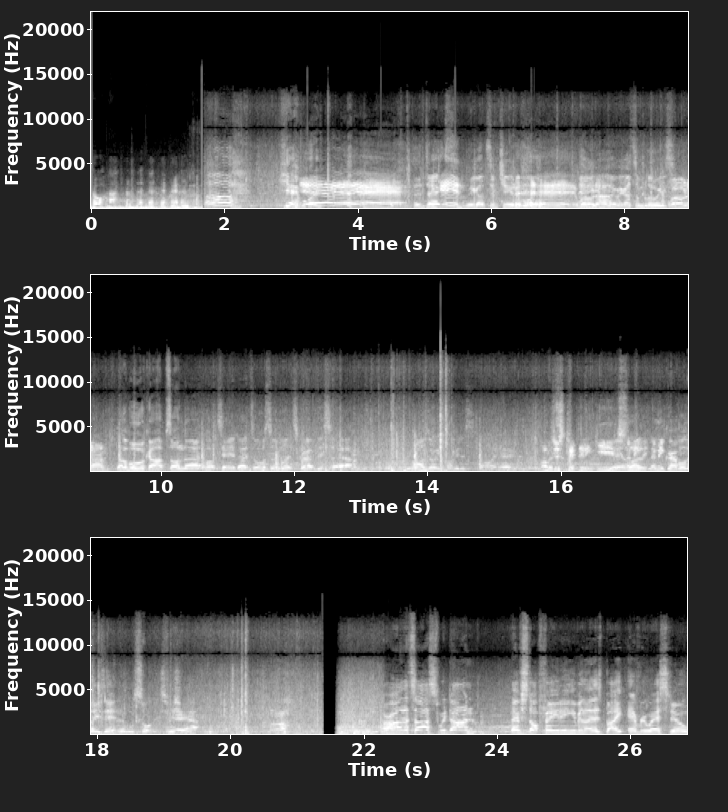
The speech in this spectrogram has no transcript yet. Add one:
so happening. Ah, yeah, boy. Yeah! The decks, Again. We got some tuna, boy. Yeah, well go, done. We got some blueies. Well done. Double hookups on that. Hot's head. That's awesome. Let's grab this out. You might as well. You probably just. Oh yeah. I've just kept it in gear Yeah, let slowly. me, let me grab all these in and we'll sort these fish Yeah. out. All right, that's us. We're done. They've stopped feeding, even though there's bait everywhere still.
